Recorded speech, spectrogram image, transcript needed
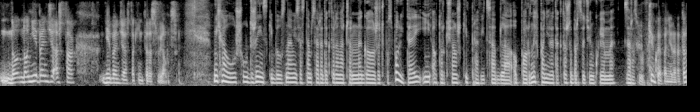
no, no nie będzie aż tak nie będzie aż tak interesujący. Michał Szułdrzyński był z nami, zastępca redaktora naczelnego Rzeczpospolitej i autor książki Prawica dla opornych. Panie redaktorze, bardzo dziękujemy za rozmowę. Dziękuję pani redaktor.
